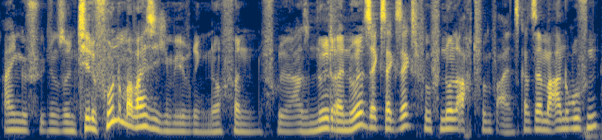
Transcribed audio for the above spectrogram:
eingefügt und so eine Telefonnummer weiß ich im Übrigen noch von früher. Also 030 666 50851. Kannst du ja mal anrufen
